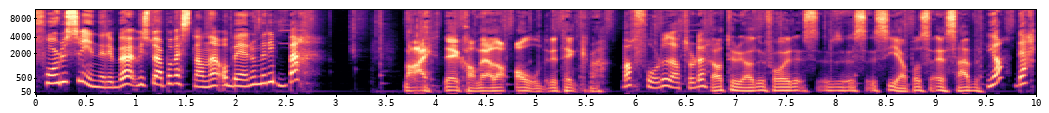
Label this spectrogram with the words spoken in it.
Får du svineribbe hvis du er på Vestlandet og ber om ribbe? Nei, det kan jeg da aldri tenke meg. Hva får du da, tror du? Da tror jeg du får sida på eh, sau. Ja, det er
